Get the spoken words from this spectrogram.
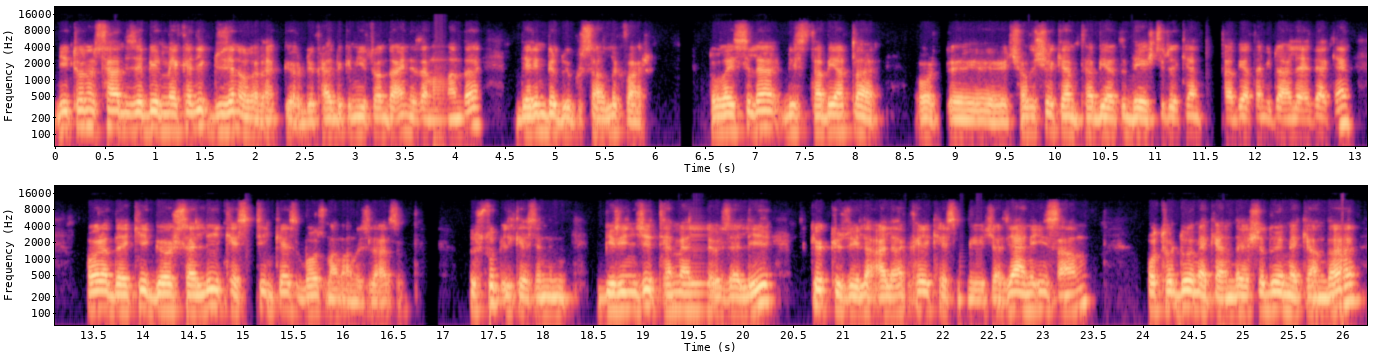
Newton'u sadece bir mekanik düzen olarak gördük. Halbuki Newton'da aynı zamanda derin bir duygusallık var. Dolayısıyla biz tabiatla e, çalışırken, tabiatı değiştirirken, tabiata müdahale ederken oradaki görselliği kesin kez bozmamamız lazım. Üslup ilkesinin birinci temel özelliği gökyüzüyle alakayı kesmeyeceğiz. Yani insan oturduğu mekanda, yaşadığı mekanda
